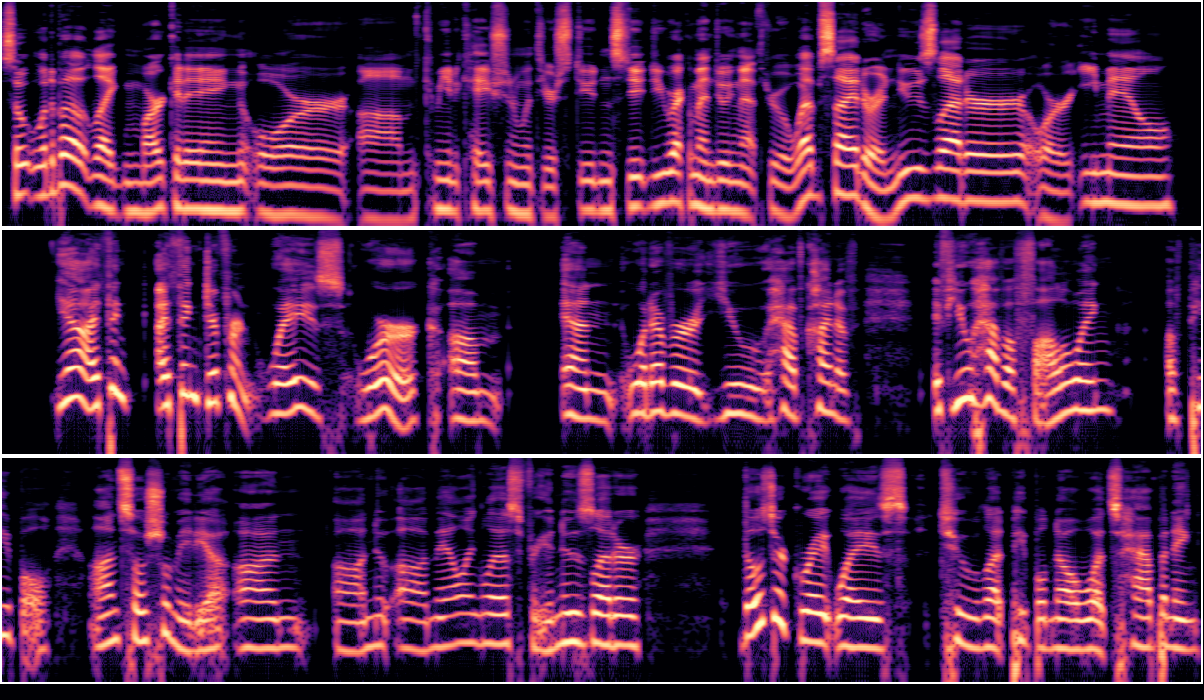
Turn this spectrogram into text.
So, what about like marketing or um, communication with your students? Do, do you recommend doing that through a website or a newsletter or email? Yeah, I think I think different ways work, um, and whatever you have, kind of, if you have a following, of people on social media, on uh, new, uh, mailing list for your newsletter. Those are great ways to let people know what's happening.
